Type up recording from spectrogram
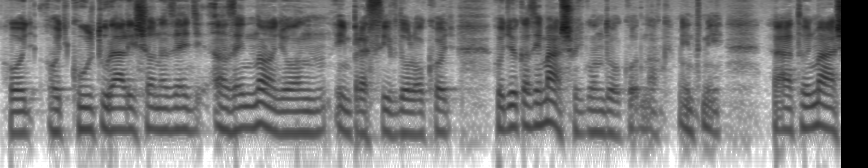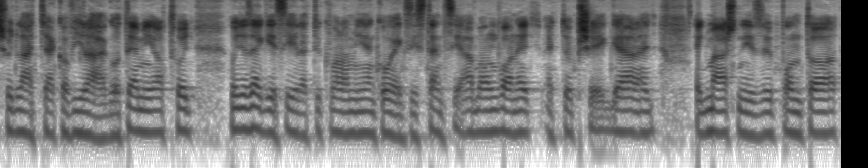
hogy, hogy kulturálisan az egy, az egy nagyon impresszív dolog, hogy, hogy ők azért máshogy gondolkodnak, mint mi. Tehát, hogy máshogy látják a világot, emiatt, hogy, hogy az egész életük valamilyen koexisztenciában van egy, egy többséggel, egy, egy más nézőponttal,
